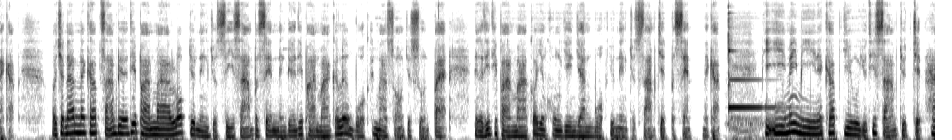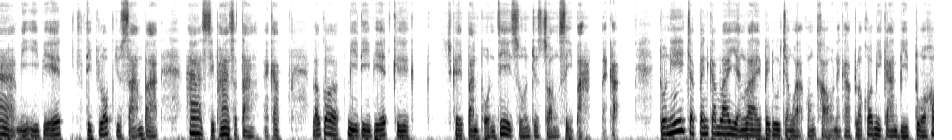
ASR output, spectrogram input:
นะครับ เพราะฉะนั้นนะครับ 3 เดือนที่ผ่านมาลบอยู่ 1.43% 1 เดือนที่ผ่านมาก็เริ่มบวกขึ้นมา 2.08หนึ่งอาทิตย์ที่ผ่านมาก็ยังคงยืนยันบวกอยู่ 1.37%นะครับ PE ไม่มีนะครับ yield อยู่ที่ 3.75 มี EPS ติดลบอยู่ 3 บาท 55 สตางค์นะครับ แล้วก็มี DPS คือเคยปันผลที่ 0.24 บาทนะครับตัวนี้จะเป็นกำไรอย่างไรไปดูจังหวะของเขานะครับแล้วก็มีการบีบตัวเข้า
